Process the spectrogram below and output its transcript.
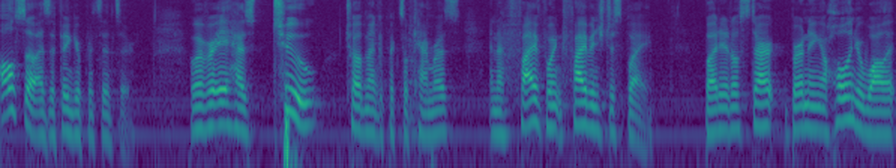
also has a fingerprint sensor. However, it has two 12 megapixel cameras and a 5.5 inch display, but it'll start burning a hole in your wallet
